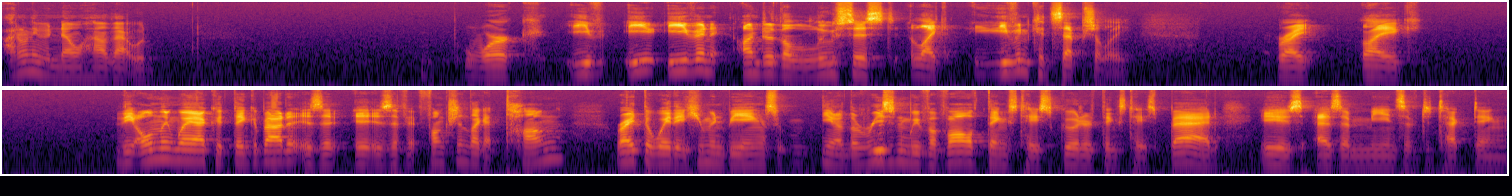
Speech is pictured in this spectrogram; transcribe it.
I don't even know how that would work even, under the loosest, like, even conceptually, right? Like, the only way I could think about it is it is if it functioned like a tongue, right? The way that human beings, you know, the reason we've evolved things taste good or things taste bad is as a means of detecting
